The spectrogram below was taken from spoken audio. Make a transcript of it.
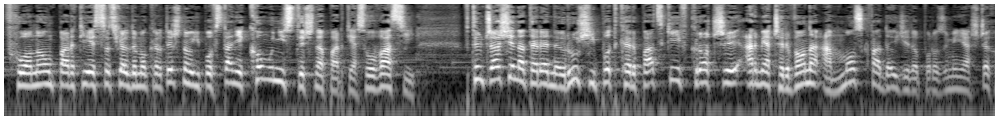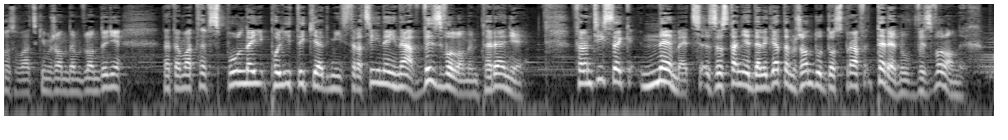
Wchłoną partię socjaldemokratyczną i powstanie komunistyczna partia Słowacji. W tym czasie na teren Rusi Podkarpackiej wkroczy Armia Czerwona, a Moskwa dojdzie do porozumienia z czechosłowackim rządem w Londynie na temat wspólnej polityki administracyjnej na wyzwolonym terenie. Franciszek Nemec zostanie delegatem rządu do spraw terenów wyzwolonych.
